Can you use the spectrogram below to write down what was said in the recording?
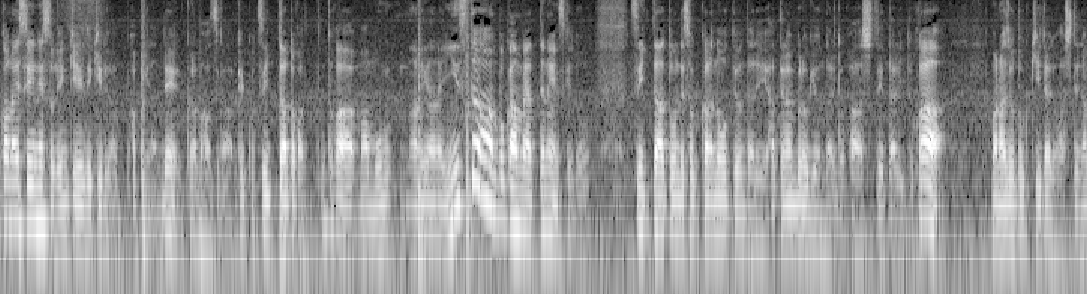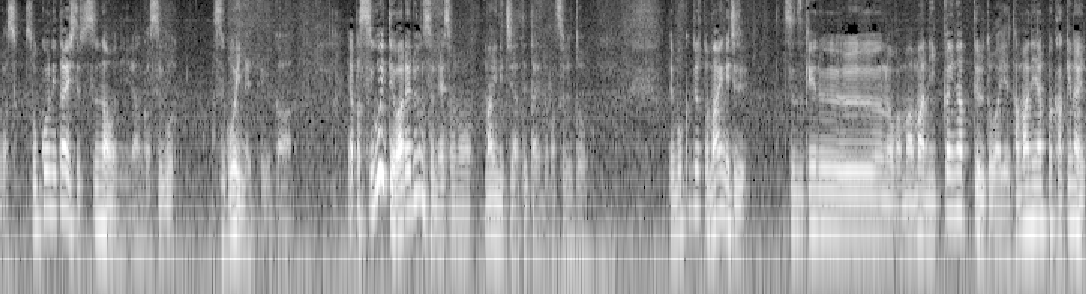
他の SNS と連携できるアプリなんでクラブハウスが結構 Twitter とかとかまあもあれがねインスタは僕あんまやってないんですけど Twitter 飛んでそこからノート読んだりハテナブログ読んだりとかしてたりとか、まあ、ラジオトーク聞いたりとかしてなんかそこに対して素直になんかすごいすごいねっていうかやっぱすごいって言われるんですよねその毎日やってたりとかすると。で僕ちょっと毎日続けるのがまあまあ日課になってるとはいえたまにやっぱ書けない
